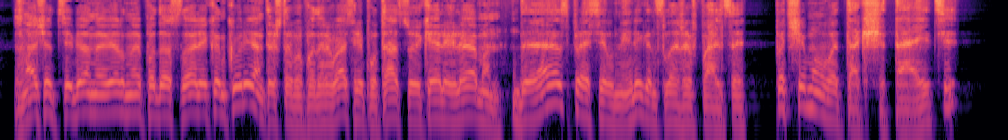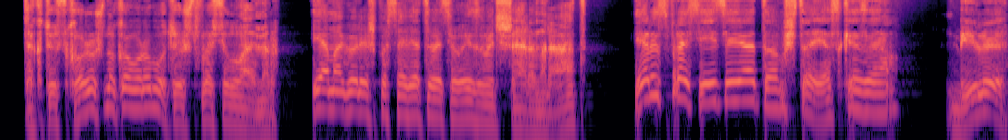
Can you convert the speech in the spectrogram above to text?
— «значит, тебя, наверное, подослали конкуренты, чтобы подорвать репутацию Келли Лемон». «Да?» — спросил Миллиган, сложив пальцы. «Почему вы так считаете?» «Так ты скажешь, на кого работаешь?» — спросил Ваймер. «Я могу лишь посоветовать вызвать Шарон Рот и расспросить ее о том, что я сказал». «Билли,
